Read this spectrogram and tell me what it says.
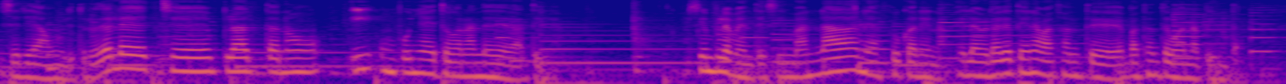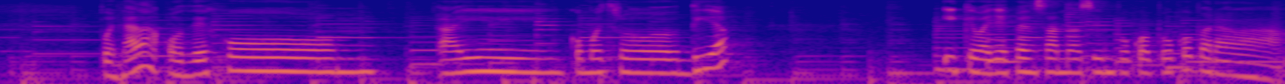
Sería un litro de leche, plátano y un puñadito grande de dátiles. Simplemente, sin más nada, ni azúcar ni nada. Y la verdad que tiene bastante, bastante buena pinta. Pues nada, os dejo mm, ahí con vuestro día y que vayáis pensando así un poco a poco para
